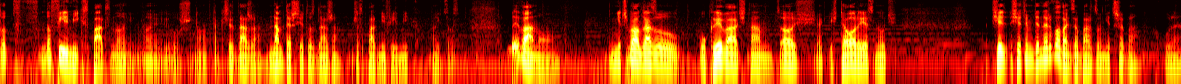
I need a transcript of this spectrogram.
no, no filmik spadł, no, no i już, no tak się zdarza. Nam też się to zdarza, że spadnie filmik, no i co? Bywa, no. Nie trzeba od razu ukrywać tam coś, jakieś teorie snuć. Się, się tym denerwować za bardzo nie trzeba w ogóle.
